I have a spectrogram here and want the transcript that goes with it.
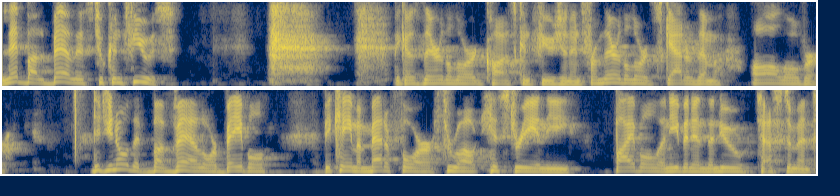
Lebalbel is to confuse. because there the Lord caused confusion, and from there the Lord scattered them all over. Did you know that Bavel or Babel became a metaphor throughout history in the Bible and even in the New Testament?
